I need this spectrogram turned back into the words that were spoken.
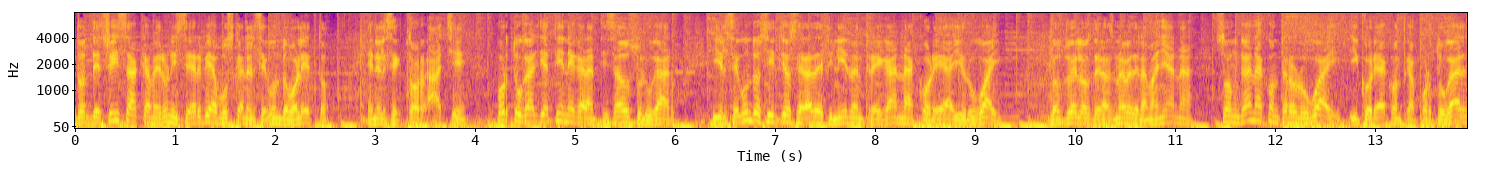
donde Suiza, Camerún y Serbia buscan el segundo boleto. En el sector H, Portugal ya tiene garantizado su lugar y el segundo sitio será definido entre Ghana, Corea y Uruguay. Los duelos de las 9 de la mañana son Ghana contra Uruguay y Corea contra Portugal,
